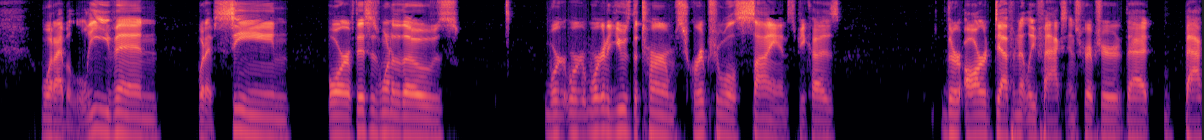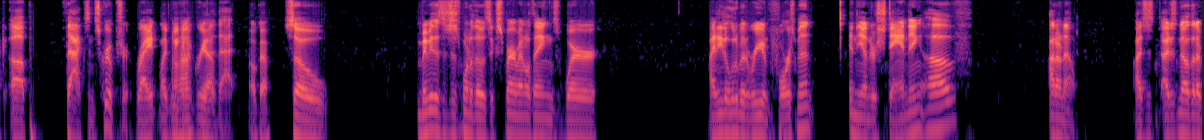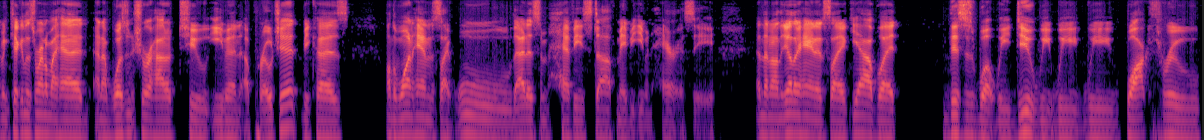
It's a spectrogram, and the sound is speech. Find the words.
what I believe in, what I've seen, or if this is one of those we're we're we're going to use the term scriptural science because there are definitely facts in scripture that back up facts in scripture, right? Like we Uh-huh, can agree yeah. to that. Okay. So maybe this is just one of those experimental things where I need a little bit of reinforcement in the understanding of I don't know. I just I just know that I've been kicking this around in my head and I wasn't sure how to even approach it because on the one hand it's like, ooh, that is some heavy stuff, maybe even heresy. And then on the other hand it's like, yeah, but this is what we do. We we we walk through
